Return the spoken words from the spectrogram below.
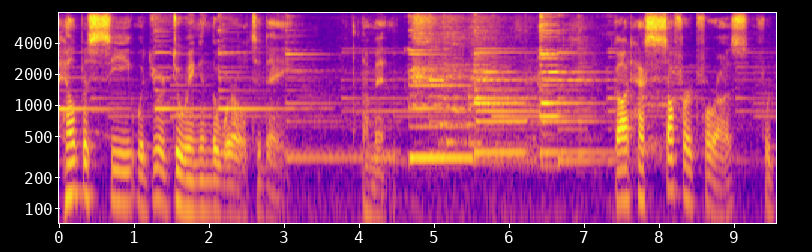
help us see what you're doing in the world today. Amen. God has suffered for us for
